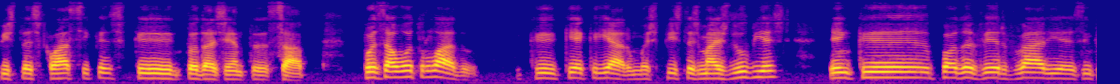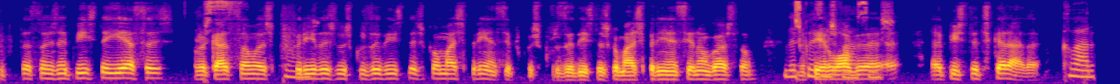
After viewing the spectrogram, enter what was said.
pistas clássicas que toda a gente sabe. Depois há o outro lado, que, que é criar umas pistas mais dúbias, em que pode haver várias interpretações na pista e essas, por acaso, são as preferidas dos cruzadistas com mais experiência, porque os cruzadistas com mais experiência não gostam das de ter logo a, a, pista descarada. Claro.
